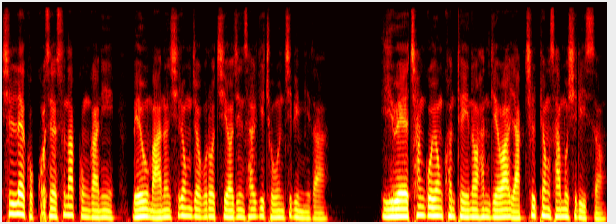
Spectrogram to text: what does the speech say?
실내 곳곳에 수납 공간이 매우 많은 실용적으로 지어진 살기 좋은 집입니다. 이외에 창고용 컨테이너 1개와 약 7평 사무실이 있어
